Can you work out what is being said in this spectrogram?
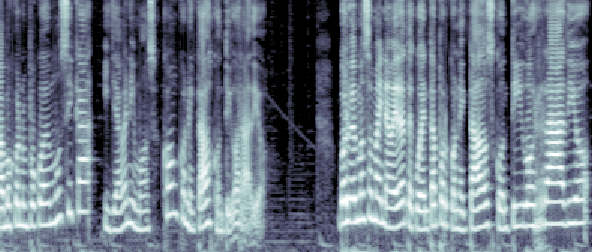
Vamos con un poco de música y ya venimos con Conectados Contigo Radio. Volvemos a Mainaveda Te Cuenta por Conectados Contigo Radio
